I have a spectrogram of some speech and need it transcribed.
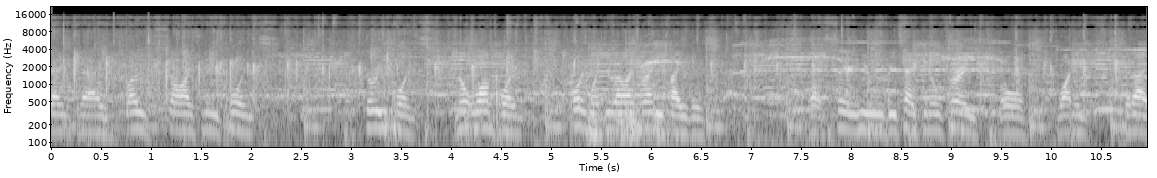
game today. Both sides need points. Three points, not one point. Point won't do either any favours. Let's see who will be taking all three, or one each today.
